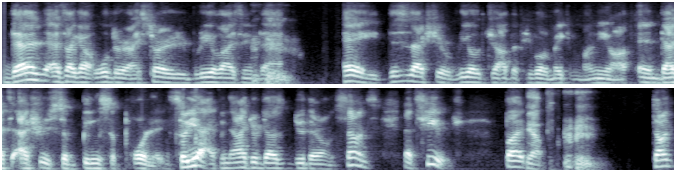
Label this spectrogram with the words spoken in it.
then as I got older, I started realizing that, hey, this is actually a real job that people are making money off, and that's actually su- being supported. So yeah, if an actor does do their own stunts, that's huge. But Yep. stunt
